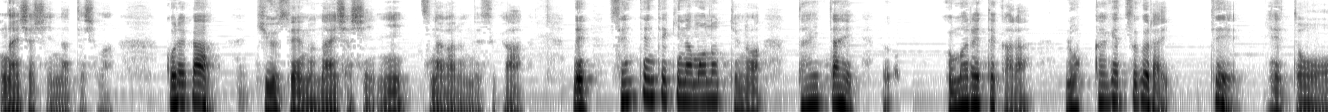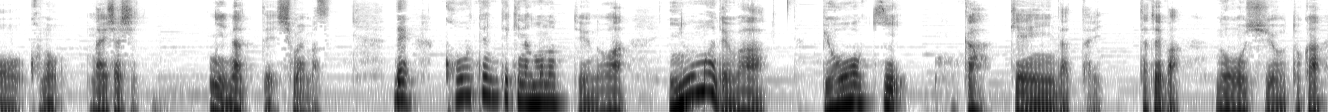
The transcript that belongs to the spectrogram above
内斜視になってしまう。これが、急性の内斜視につながるんですが、で、先天的なものっていうのは、だいたい生まれてから6ヶ月ぐらいで、えっ、ー、と、この内斜視になってしまいます。で、後天的なものっていうのは、今までは病気が原因だったり、例えば脳腫瘍とか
